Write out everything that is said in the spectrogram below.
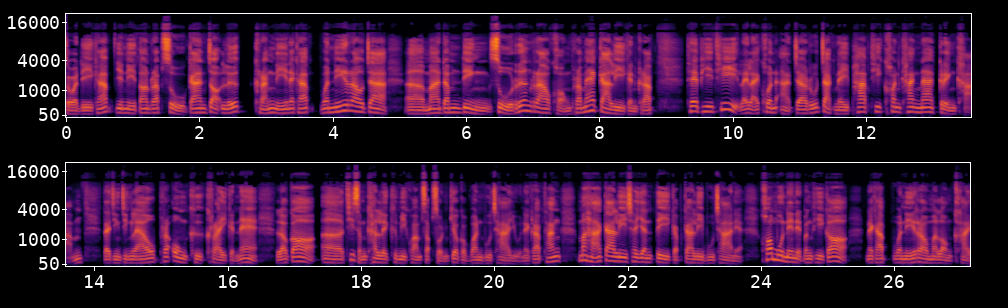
สวัสดีครับ ยินดีต้อนรับสู่การเจาะลึกครั้งนี้นะครับ วันนี้เราจะมาดำดิ่งสู่เรื่องราวของพระแม่กาลีกันครับ เทพีที่หลายๆ คนอาจจะรู้จักในภาพที่ค่อนข้างน่าเกรงขาม แต่จริง ๆ แล้วพระองค์คือใครกันแน่ แล้วก็ที่สำคัญเลยคือมีความสับสนเกี่ยวกับวันบูชาอยู่นะครับ ทั้งมหากาลีชยันตีกับกาลีบูชาเนี่ยข้อมูลในเน็ตบางทีก็นะครับวันนี้เรามาลองคลาย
